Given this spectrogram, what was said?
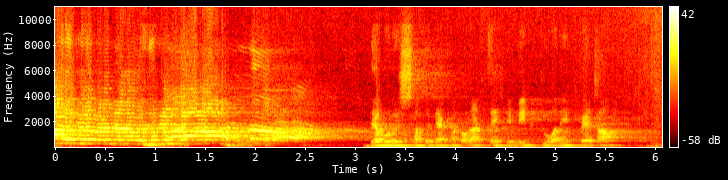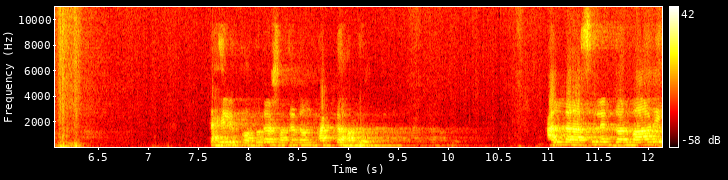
আর বলেন না নাউজুবিল্লাহ। দেবরের সাথে দেখা করার চাইতে মৃত্যু অনেক বেটা তাহলে কতটা সচেতন থাকতে হবে? আল্লাহ রাসূলের দরবারে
